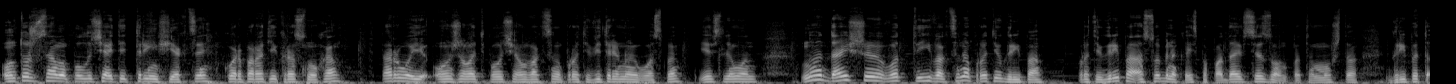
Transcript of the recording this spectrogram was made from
Он то же самое получает эти три инфекции. Корпоратив краснуха. Второй, он желательно получал вакцину против ветряной оспы, если он. Ну, а дальше вот и вакцина против гриппа. Против гриппа, особенно если попадаю в сезон, потому что грипп это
